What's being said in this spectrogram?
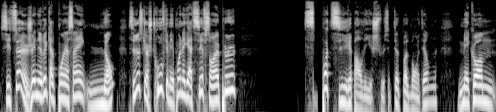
C'est-tu un généreux 4.5? Non. C'est juste que je trouve que mes points négatifs sont un peu pas tirés par les cheveux, c'est peut-être pas le bon terme, mais comme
